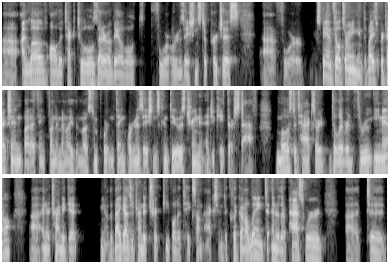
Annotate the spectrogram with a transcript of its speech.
Uh, I love all the tech tools that are available for organizations to purchase uh, for spam filtering and device protection. But I think fundamentally the most important thing organizations can do is train and educate their staff. Most attacks are delivered through email uh, and are trying to get, you know, the bad guys are trying to trick people to take some action, to click on a link, to enter their password, uh, to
